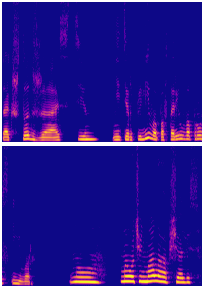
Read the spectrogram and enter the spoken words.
Так что Джастин нетерпеливо повторил вопрос Ивар. Ну, мы очень мало общались.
